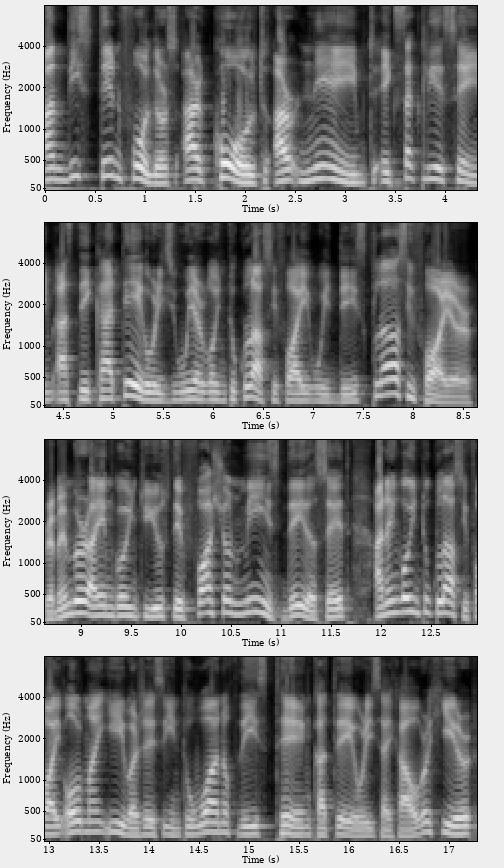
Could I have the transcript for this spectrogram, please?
and these 10 folders are called, are named exactly the same as the categories we are going to classify with this classifier. Remember I am going to use the Fashion MNIST dataset and I'm going to classify all my images into one of these 10 categories I have over here.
